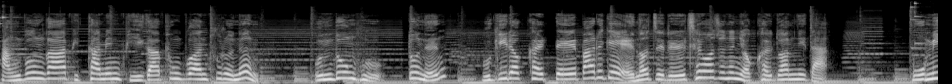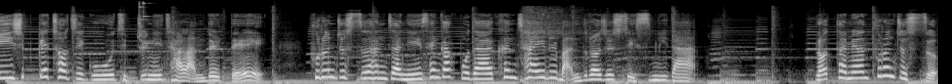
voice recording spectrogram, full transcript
당분과 비타민 B가 풍부한 푸른은 운동 후 또는 무기력할 때 빠르게 에너지를 채워주는 역할도 합니다. 몸이 쉽게 처지고 집중이 잘 안 될 때 푸른 주스 한 잔이 생각보다 큰 차이를 만들어줄 수 있습니다. 그렇다면 푸른 주스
